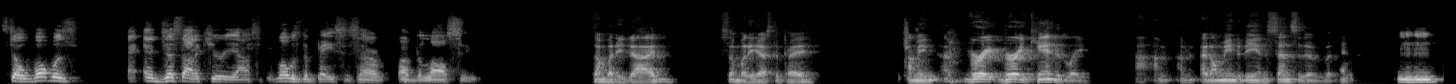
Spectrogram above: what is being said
so what was and just out of curiosity, what was the basis of, of the lawsuit? Somebody died. Somebody has to pay. I mean, very, very candidly, I'm, I'm, I do not mean to be insensitive, but mm-hmm.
